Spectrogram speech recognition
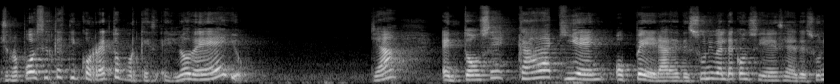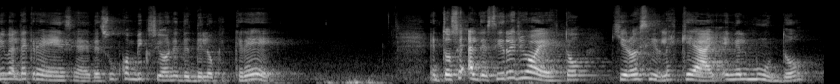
Yo no puedo decir que esté incorrecto porque es, es lo de ellos. ¿Ya? Entonces, cada quien opera desde su nivel de conciencia, desde su nivel de creencia, desde sus convicciones, desde lo que cree. Entonces, al decirle yo esto, quiero decirles que hay en el mundo,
